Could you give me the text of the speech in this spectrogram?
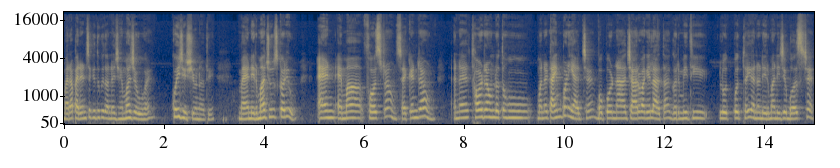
મારા પેરેન્ટ્સે કીધું કે તને જેમાં જવું હોય કોઈ જ ઇશ્યુ નથી. મેં નિરમા ચૂઝ કર્યું એન્ડ એમાં ફર્સ્ટ રાઉન્ડ સેકન્ડ રાઉન્ડ અને થર્ડ રાઉન્ડ હતો હું મને ટાઈમ પણ યાદ છે. બપોરના ચાર વાગેલા હતા. ગરમીથી લોતપોત થઈ અને નિરમાની જે બસ છે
